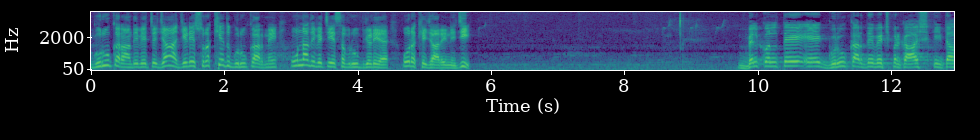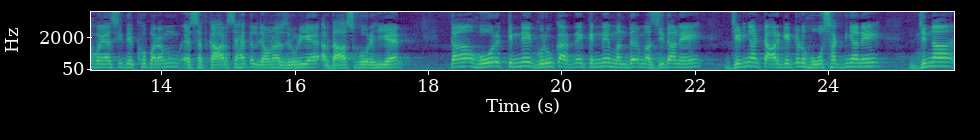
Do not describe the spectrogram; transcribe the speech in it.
ਗੁਰੂ ਘਰਾਂ ਦੇ ਵਿੱਚ ਜਾਂ ਜਿਹੜੇ ਸੁਰੱਖਿਅਤ ਗੁਰੂ ਘਰ ਨੇ, ਉਹਨਾਂ ਦੇ ਵਿੱਚ ਇਹ ਸਵਰੂਪ ਜਿਹੜੇ ਹੈ, ਉਹ ਰੱਖੇ ਜਾ ਰਹੇ ਨੇ। ਜੀ। ਬਿਲਕੁਲ ਤੇ ਇਹ ਗੁਰੂ ਘਰ ਦੇ ਵਿੱਚ ਪ੍ਰਕਾਸ਼ ਕੀਤਾ ਹੋਇਆ ਸੀ। ਦੇਖੋ ਪਰਮ, ਇਹ ਸਤਕਾਰ ਸਹਿਤ ਲਿਜਾਉਣਾ ਜ਼ਰੂਰੀ ਹੈ, ਅਰਦਾਸ ਹੋ ਰਹੀ ਹੈ। ਤਾਂ ਹੋਰ ਕਿੰਨੇ ਗੁਰੂ ਘਰ ਨੇ, ਕਿੰਨੇ ਮੰਦਰ, ਮਸਜਿਦਾਂ ਨੇ, ਜਿਹੜੀਆਂ ਟਾਰਗੇਟਡ ਹੋ ਸਕਦੀਆਂ ਨੇ ਜਿਨ੍ਹਾਂ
